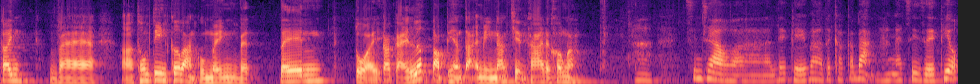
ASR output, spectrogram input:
kênh về à, thông tin cơ bản của mình về tên, tuổi, các cái lớp tập hiện tại mình đang triển khai được không nào? À, Xin chào uh, Lê Thế và tất cả các bạn. Hằng Nga xin giới thiệu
